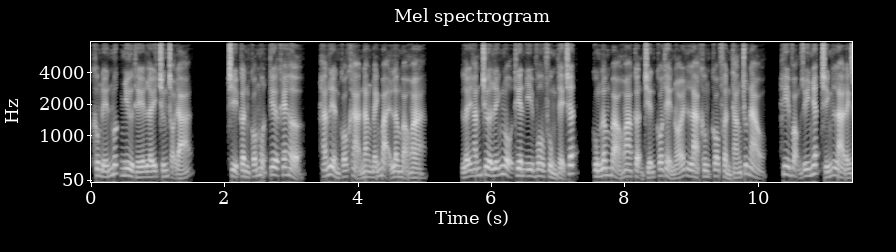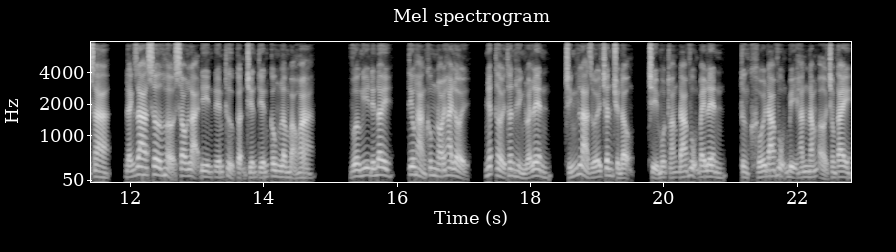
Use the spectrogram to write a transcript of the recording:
không đến mức như thế lấy trứng trọi đá. Chỉ cần có một tia khe hở, hắn liền có khả năng đánh bại lâm bảo hoa. Lấy hắn chưa lĩnh ngộ thiên y vô phùng thể chất, cùng lâm bảo hoa cận chiến có thể nói là không có phần thắng chút nào, hy vọng duy nhất chính là đánh xa, đánh ra sơ hở sau lại đi nếm thử cận chiến tiến công lâm bảo hoa vừa nghĩ đến đây, tiêu hàng không nói hai lời, nhất thời thân hình lóe lên, chính là dưới chân chuyển động, chỉ một thoáng đá vụn bay lên, từng khối đá vụn bị hắn nắm ở trong tay,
